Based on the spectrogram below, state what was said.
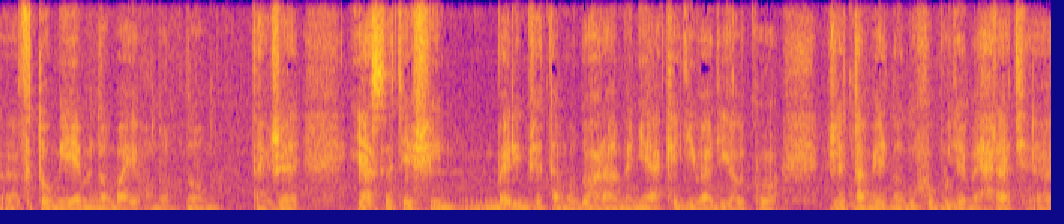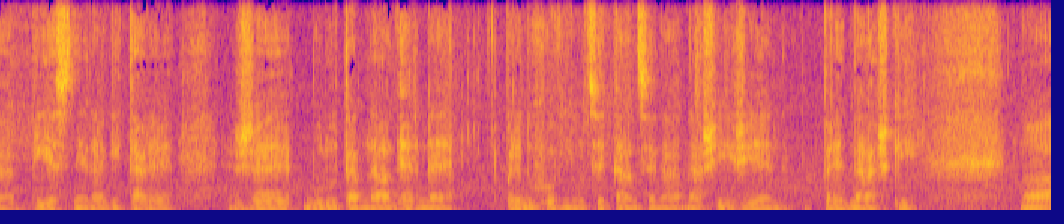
v tom jemnom aj hmotnom. Takže ja sa teším, verím, že tam odohráme nejaké divadielko, že tam jednoducho budeme hrať e, piesne na gitare, že budú tam nádherné preduchovňujúce tance na našich žien, prednášky. No a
